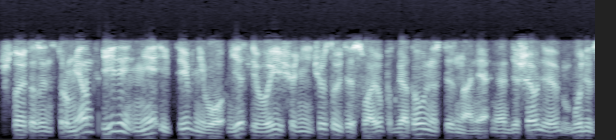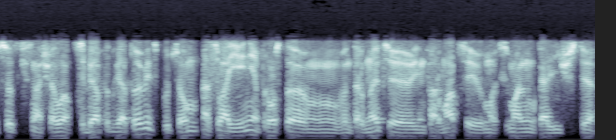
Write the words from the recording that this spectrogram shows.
что это за инструмент, или не идти в него, если вы еще не чувствуете свою подготовленность и знания. Дешевле будет все-таки сначала себя подготовить путем освоения просто в интернете информации в максимальном количестве.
